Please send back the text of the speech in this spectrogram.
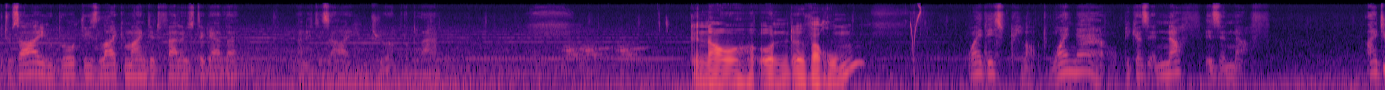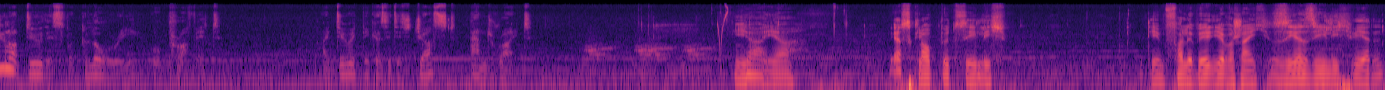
It was I who brought these like-minded fellows together, and it is I who drew up the plan. Genau, und äh, warum? Why this plot? Why now? Because enough is enough. I do not do this for glory or profit. I do it because it is just and right. Ja, ja. Wer es glaubt, wird selig. In dem Falle werdet ihr wahrscheinlich sehr selig werden.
